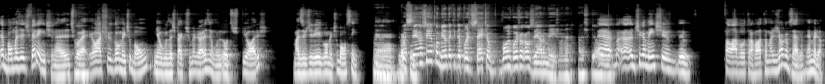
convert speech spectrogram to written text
É bom, mas é diferente, né? Tipo, uhum. eu acho igualmente bom, em alguns aspectos melhores, em outros piores. Mas eu diria igualmente bom, sim. É. É, você, você recomenda que depois do 7 é bom, bom jogar o zero mesmo, né? Acho que é, o... é antigamente eu falava outra rota, mas joga o zero, é melhor.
